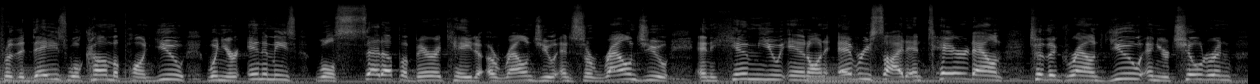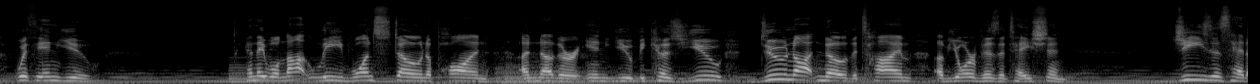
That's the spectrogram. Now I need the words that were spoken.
For the days will come upon you when your enemies will set up a barricade around you and surround you and hem you in on every side and tear down to the ground you and your children within you and they will not leave one stone upon another in you because you do not know the time of your visitation. Jesus had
